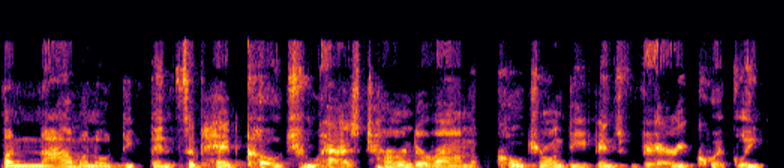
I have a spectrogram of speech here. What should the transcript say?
phenomenal defensive head coach who has turned around the culture on defense very quickly.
